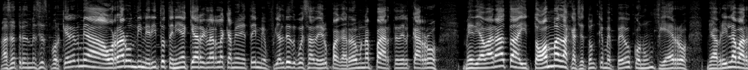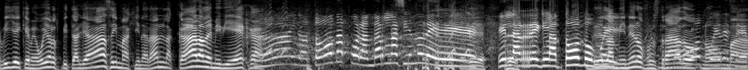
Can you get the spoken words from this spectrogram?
hace tres meses por quererme ahorrar un dinerito. Tenía que arreglar la camioneta y me fui al deshuesadero para agarrar una parte del carro media barata. Y toma la cachetón que me pego con un fierro. Me abrí la barbilla y que me voy al hospital. Ya se imaginarán la cara de mi vieja. Ay, no, toda por andarla haciendo de. De- el de- arregla todo, De güey. laminero frustrado. No, No, puede ser.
